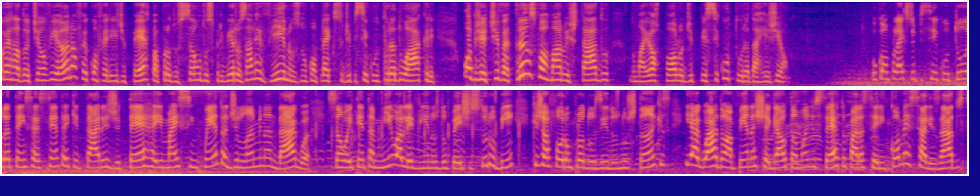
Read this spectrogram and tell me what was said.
governador Tião Viana foi conferir de perto a produção dos primeiros alevinos no complexo de piscicultura do Acre. O objetivo é transformar o estado no maior polo de piscicultura da região. O complexo de piscicultura tem 60 hectares de terra e mais 50 de lâmina d'água. São 80 mil alevinos do peixe surubim que já foram produzidos nos tanques e aguardam apenas chegar ao tamanho certo para serem comercializados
